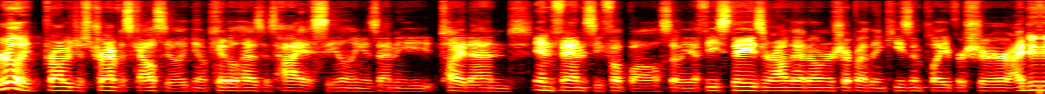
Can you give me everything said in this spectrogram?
really probably just Travis Kelce, like, you know, Kittle has his highest ceiling as any tight end in fantasy football. So yeah, if he stays around that ownership, I think he's in play for sure. I do,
